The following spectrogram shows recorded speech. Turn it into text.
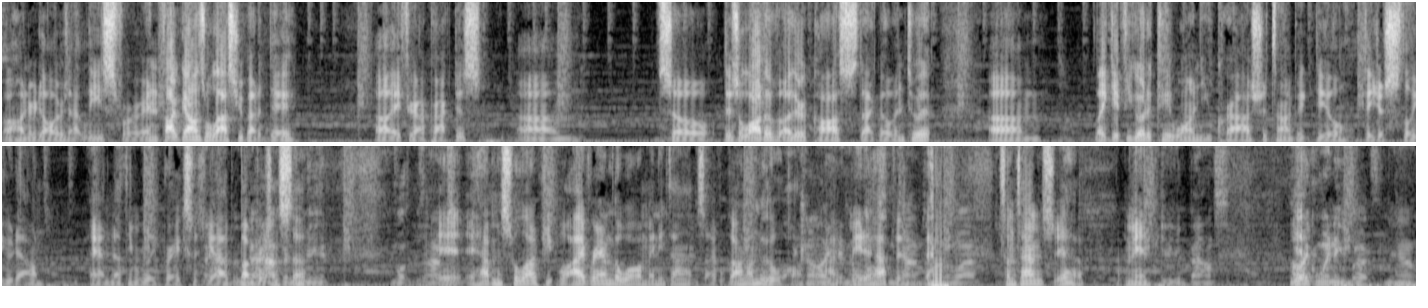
a hundred dollars at least for, and five gallons will last you about a day uh, if you're at practice. Um, so there's a lot of other costs that go into it. Um, like if you go to K1, you crash, it's not a big deal. They just slow you down, and nothing really breaks because That you have bumpers and stuff. multiple times. It, it happens to a lot of people. I've rammed the wall many times. I've gone under the wall. I like I've made it happen. Sometimes, I don't know why. Sometimes, yeah. I mean, Get a good bounce. I Yeah. like winning, but you know,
